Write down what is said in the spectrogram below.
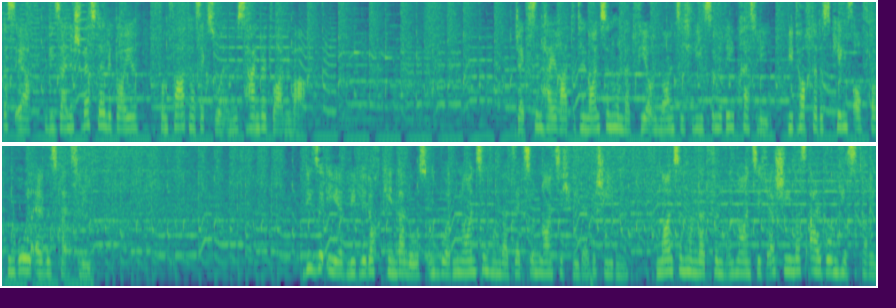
dass er, wie seine Schwester Litoye, vom Vater sexuell misshandelt worden war. Jackson heiratete 1994 Lisa Marie Presley, die Tochter des Kings of Rock'n'Roll Elvis Presley. Diese Ehe blieb jedoch kinderlos und wurden 1996 wieder geschieden. 1995 erschien das Album History.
